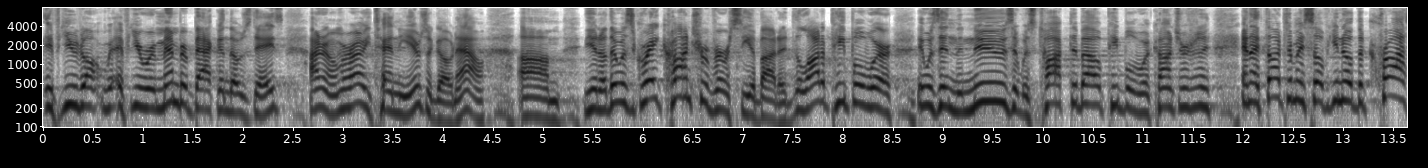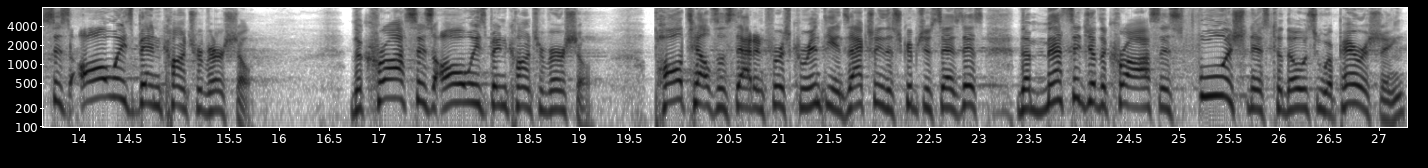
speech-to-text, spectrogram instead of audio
if you don't if you remember back in those days i don't know probably 10 years ago now um, you know there was great controversy about it. A lot of people were it was in the news it was talked about people were controversial. And i thought to myself you know the cross has always been controversial. The cross has always been controversial Paul tells us that in 1 Corinthians. Actually, the scripture says this the message of the cross is foolishness to those who are perishing,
